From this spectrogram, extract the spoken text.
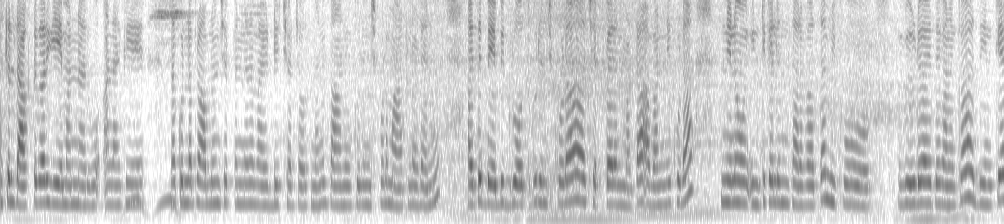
అసలు డాక్టర్ గారు ఏమన్నారు? అలాగే నాకున్న ప్రాబ్లం చెప్పాను కదా వైట్ డిశ్చార్జ్ అవుతుందని దాని గురించి కూడా మాట్లాడాను. అయితే బేబీ గ్రోత్ గురించి కూడా చెప్పారనమాట. అవన్నీ కూడా నేను ఇంటికి వెళ్ళిన తర్వాత మీకు వీడియో అయితే కనుక దీనికే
